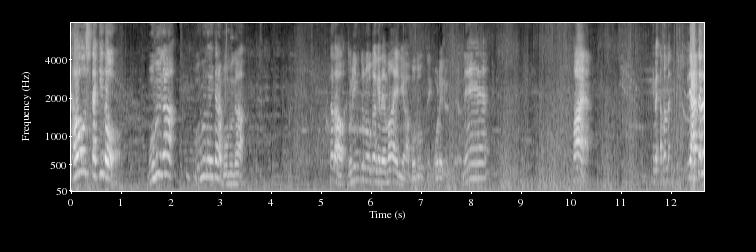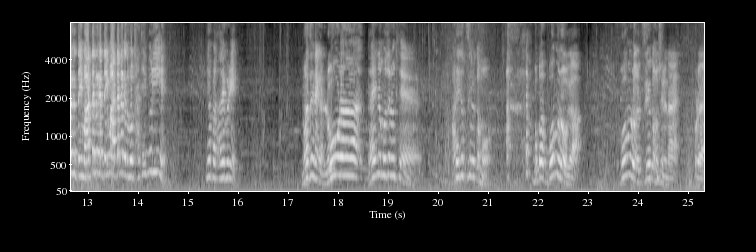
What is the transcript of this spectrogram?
倒したけどボムがボムがいたらボムがただ、ドリンクのおかげで前には戻ってこれるんだよね。はい。やべ、当たんない。いや、当たらなかった今当たらなかった今当たらなかったもう縦振りやっぱ縦振りまずいなんか、ローラー、ダイナモじゃなくて、あれが強いかも。ボボムの方が、ボムの方が強いかもしれない。これ。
